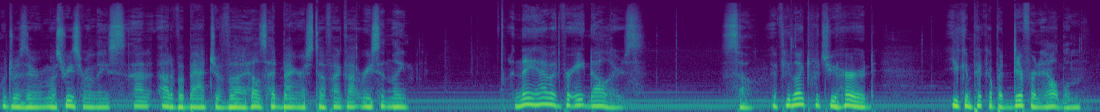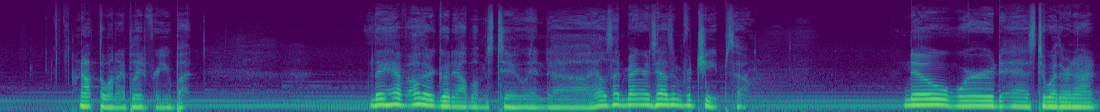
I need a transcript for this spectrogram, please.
which was their most recent release, out, out of a batch of uh, Hell's Headbanger stuff I got recently. And they have it for $8. So if you liked what you heard, you can pick up a different album. Not the one I played for you, but they have other good albums too, and uh, Hell's Headbangers has them for cheap, so. No word as to whether or not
